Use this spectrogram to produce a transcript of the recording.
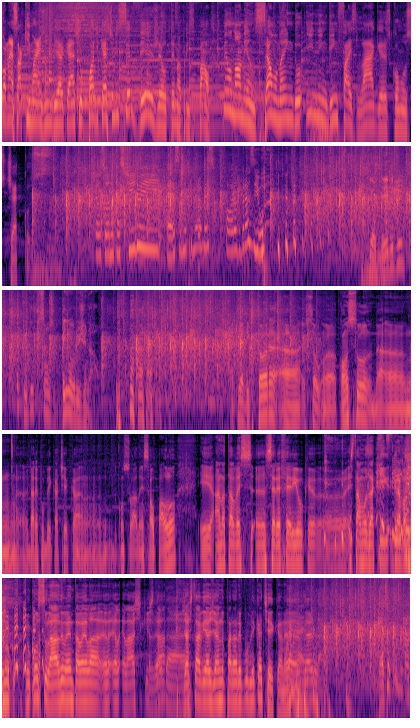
começa aqui mais um Beercast, o podcast onde cerveja é o tema principal. Meu nome é Anselmo Mendo e ninguém faz lagers como os tchecos. Eu sou Ana Castilho e essa é a minha primeira vez fora do Brasil. Aqui é o David, eu acredito que somos bem original. Aqui é Victor, uh, eu sou uh, cônsul da, uh, da República Tcheca, do consulado em São Paulo. E Ana talvez se referiu que estamos aqui gravando no, no, consulado, então ela, ela, ela acha que é está, já está viajando para a República Tcheca, né? É verdade. Se apresentar,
